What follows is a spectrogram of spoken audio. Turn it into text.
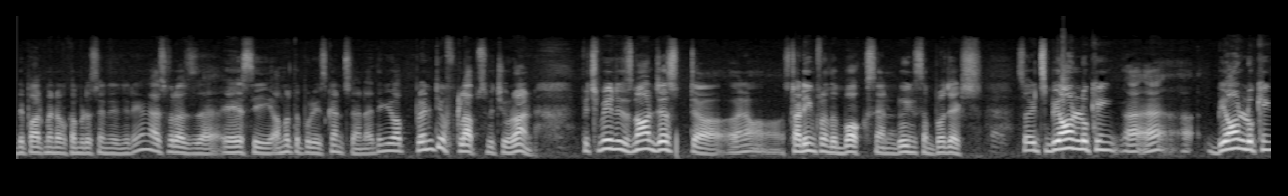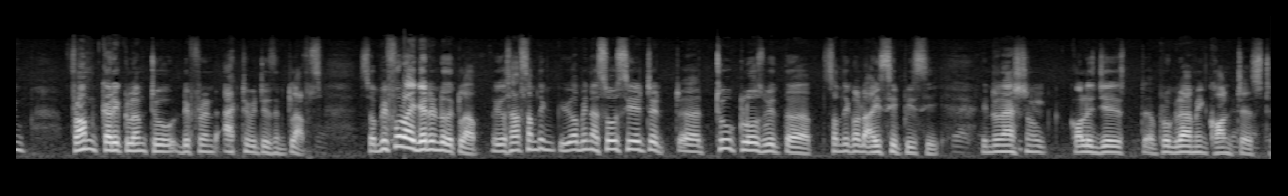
Department of Computer Science Engineering, as far as uh, ASC Amritapuri is concerned, I think you have plenty of clubs which you run, which means it's not just uh, you know studying from the books and doing some projects. So it's beyond looking uh, uh, beyond looking from curriculum to different activities in clubs. So before I get into the club, you have something you have been associated uh, too close with uh, something called ICPC, International Colleges Programming Contest,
